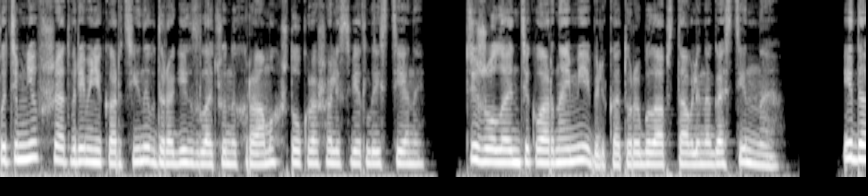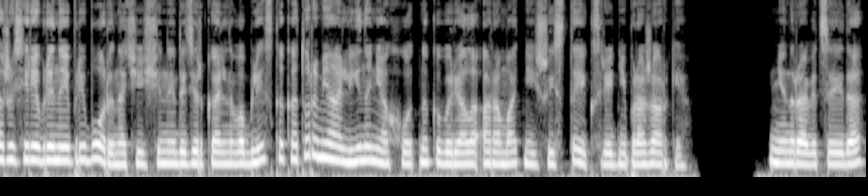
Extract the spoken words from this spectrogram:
потемневшие от времени картины в дорогих золоченых рамах, что украшали светлые стены, тяжелая антикварная мебель, которой была обставлена гостиная, и даже серебряные приборы, начищенные до зеркального блеска, которыми Алина неохотно ковыряла ароматнейший стейк средней прожарки. «Не нравится еда?»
